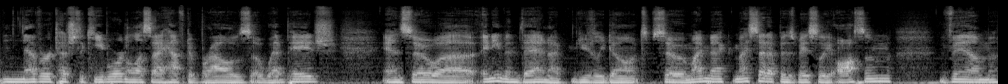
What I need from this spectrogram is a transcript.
never touch the keyboard unless I have to browse a web page. And so, uh, and even then, I usually don't. So my Mac, my setup is basically Awesome, Vim,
